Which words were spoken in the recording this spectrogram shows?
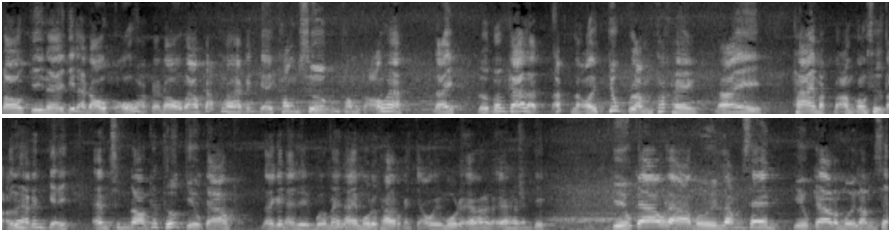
Đồ chị này chỉ là đồ cũ hoặc là đồ bao cấp thôi ha. Các anh chị không xưa cũng không cổ ha. Đây, được con cá là đắp nổi trúc lâm thất hèn. Đây, hai mặt bọm con sư tử ha các anh chị. Em xin đo kích thước chiều cao. Đây, cái này thì bữa mấy nay mua được hai cái chậu thì mua rẻ bán rẻ ha các anh chị. Chiều cao là 15 cm chiều cao là 15 cm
